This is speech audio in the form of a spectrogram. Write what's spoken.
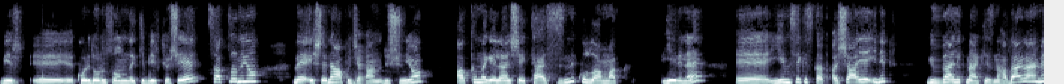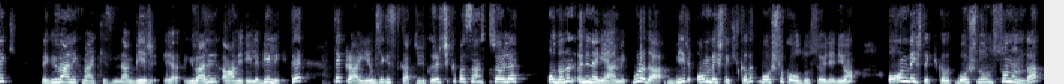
bir e, koridorun sonundaki bir köşeye saklanıyor ve işte ne yapacağını düşünüyor. Aklına gelen şey telsizini kullanmak yerine e, 28 kat aşağıya inip güvenlik merkezine haber vermek ve güvenlik merkezinden bir e, güvenlik amiriyle birlikte tekrar 28 kat yukarı çıkıp asansörle odanın önüne gelmek. Burada bir 15 dakikalık boşluk olduğu söyleniyor. O 15 dakikalık boşluğun sonunda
